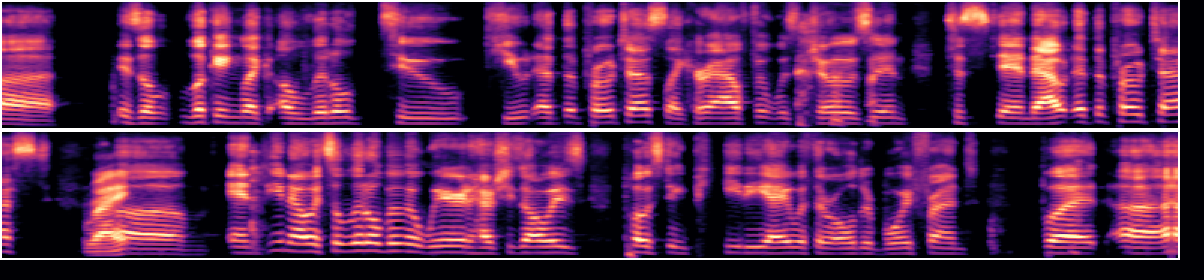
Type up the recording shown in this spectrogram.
uh is a, looking like a little too cute at the protest. Like her outfit was chosen to stand out at the protest. Right? Um, and you know, it's a little bit weird how she's always posting PDA with her older boyfriend, but uh,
